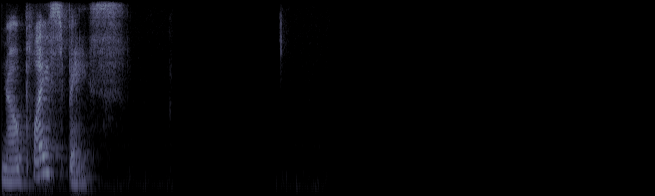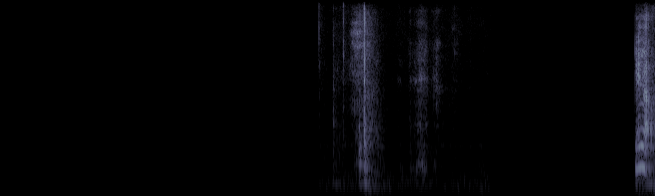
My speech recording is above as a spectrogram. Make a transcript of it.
no play space. Yeah,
